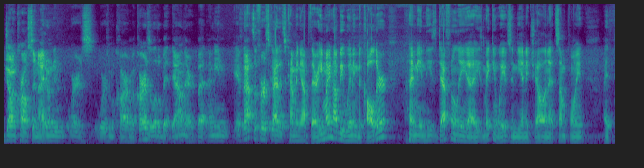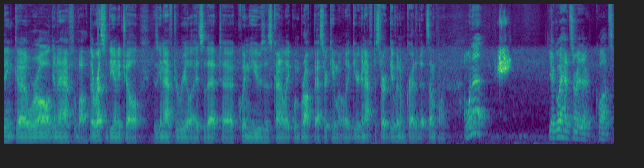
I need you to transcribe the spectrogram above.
John Carlson. I don't even where's where's Makar. Makar's a little bit down there, but I mean if that's the first guy that's coming up there, he might not be winning the Calder, I mean he's definitely uh, he's making waves in the NHL, and at some point. I think uh, we're all gonna have. to, Well, the rest of the NHL is gonna have to realize that uh, Quinn Hughes is kind of like when Brock Boeser came out. Like you're gonna have to start giving him credit at some point. I want to. Yeah, go ahead. Sorry there, quads.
